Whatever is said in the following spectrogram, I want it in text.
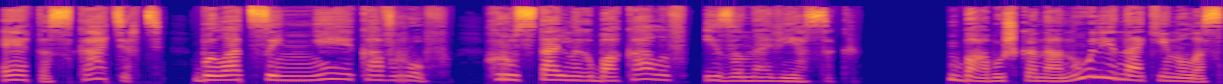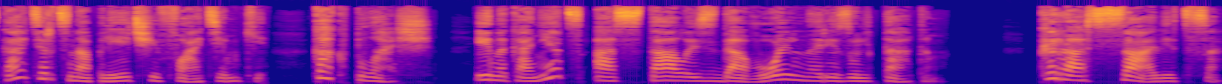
Эта скатерть была ценнее ковров, хрустальных бокалов и занавесок. Бабушка Нанули накинула скатерть на плечи Фатимки, как плащ, и, наконец, осталась довольна результатом. «Красавица!»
